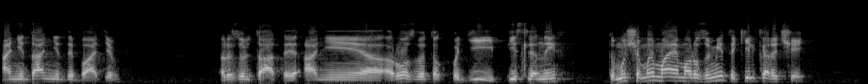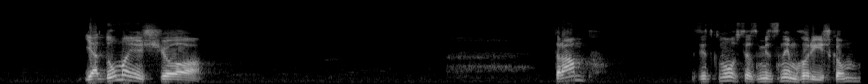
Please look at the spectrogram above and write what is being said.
ані дані дебатів, результати, ані розвиток подій після них, тому що ми маємо розуміти кілька речей. Я думаю, що Трамп зіткнувся з міцним горішком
